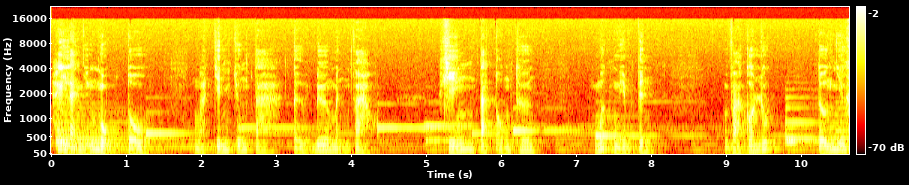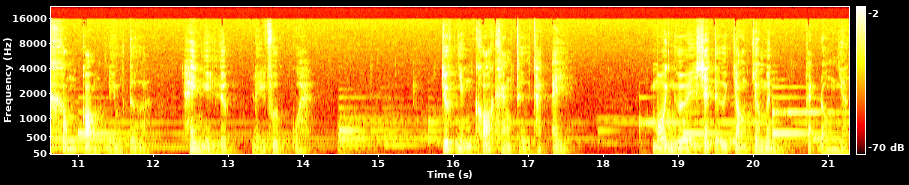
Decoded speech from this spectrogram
hay là những ngục tù mà chính chúng ta tự đưa mình vào, khiến ta tổn thương mất niềm tin. Và có lúc tưởng như không còn điểm tựa hay nghị lực để vượt qua. Trước những khó khăn thử thách ấy, mỗi người sẽ tự chọn cho mình cách đón nhận,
